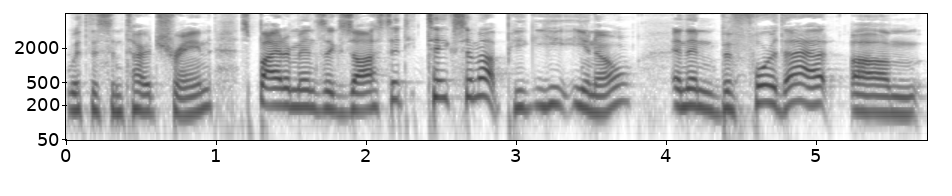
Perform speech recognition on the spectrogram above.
with this entire train. Spider Man's exhausted. He takes him up. He, he, you know, and then before that, um,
